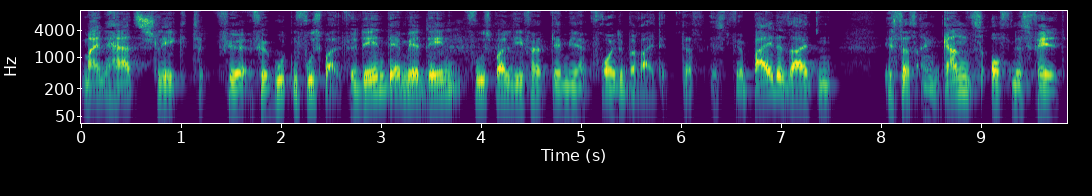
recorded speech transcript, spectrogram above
Mein Herz schlägt für, für guten Fußball. Für den, der mir den Fußball liefert, der mir Freude bereitet. Das ist für beide Seiten, ist das ein ganz offenes Feld.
